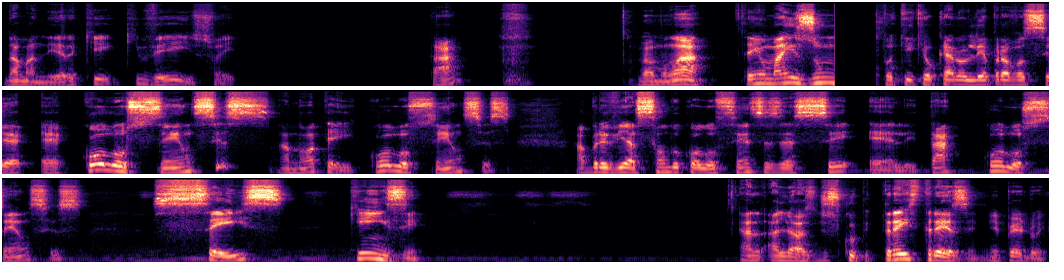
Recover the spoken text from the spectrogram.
da maneira que, que vê isso aí. Tá? Vamos lá? Tenho mais um aqui que eu quero ler para você. É Colossenses, anote aí, Colossenses, a abreviação do Colossenses é CL, tá? Colossenses 6, 15. Aliás, desculpe, 3,13, me perdoe.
